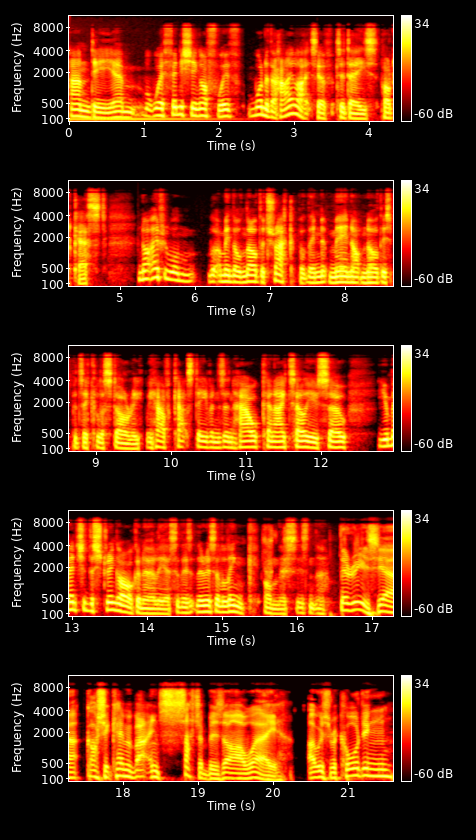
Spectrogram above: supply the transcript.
Andy, um, we're finishing off with one of the highlights of today's podcast. Not everyone, I mean, they'll know the track, but they may not know this particular story. We have Cat Stevens and How Can I Tell You? So you mentioned the string organ earlier, so there's, there is a link on this, isn't there? There is, yeah. Gosh, it came about in such a bizarre way. I was recording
